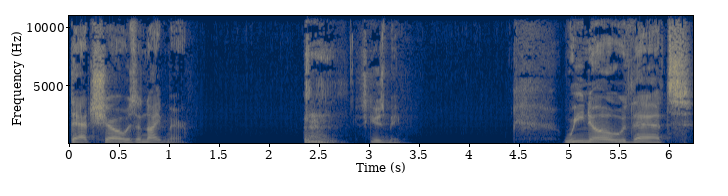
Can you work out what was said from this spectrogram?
that show is a nightmare. Excuse me. We know that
